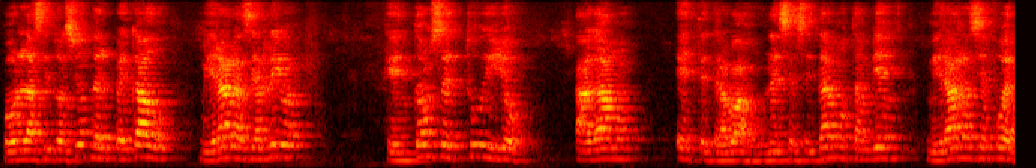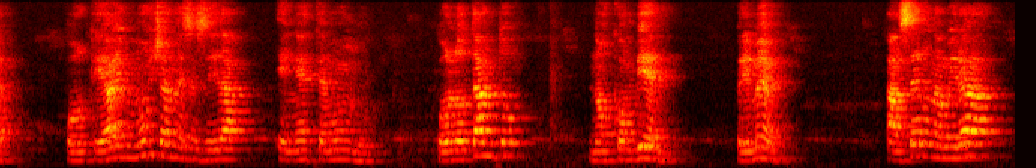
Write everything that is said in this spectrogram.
por la situación del pecado, mirar hacia arriba, que entonces tú y yo hagamos este trabajo. Necesitamos también mirar hacia afuera, porque hay mucha necesidad en este mundo. Por lo tanto, nos conviene, primero, hacer una mirada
